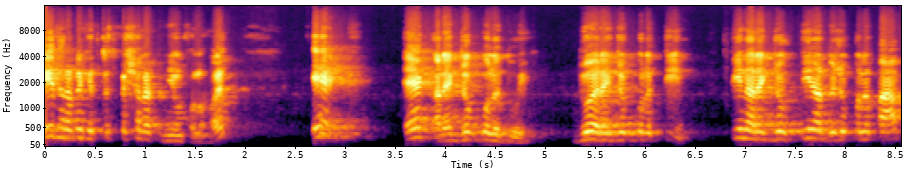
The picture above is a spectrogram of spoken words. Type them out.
এই ধারাটার ক্ষেত্রে স্পেশাল একটা নিয়ম ফলো হয়। এক এক আর এক যোগ করলে দুই। দুই আর এক যোগ করলে তিন। তিন আর এক যোগ, তিন আর দুই যোগ করলে পাঁচ।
